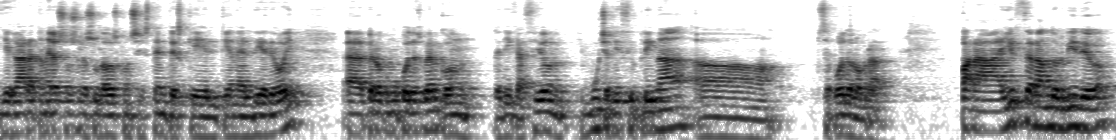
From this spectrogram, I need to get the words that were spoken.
llegar a tener esos resultados consistentes que él tiene el día de hoy, eh, pero como puedes ver, con dedicación y mucha disciplina se puede lograr. Para ir cerrando el vídeo,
